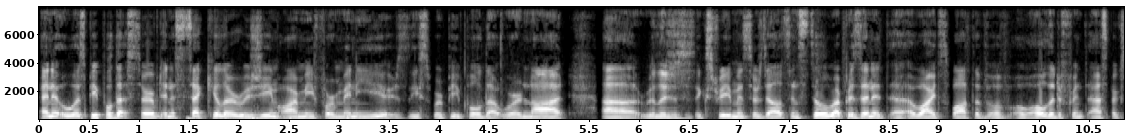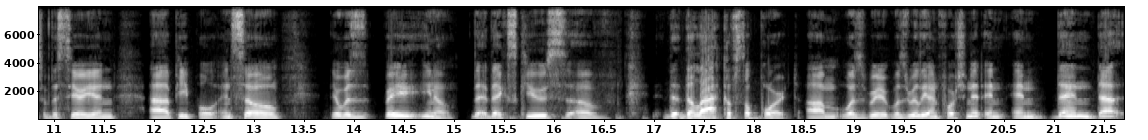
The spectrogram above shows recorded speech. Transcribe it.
and it was people that served in a secular regime army for many years. These were people that were not uh, religious extremists or zealots, and still represented a, a wide swath of, of, of, all the different aspects of the Syrian uh, people, and so there was very, you know, the, the excuse of the, the lack of support um, was re- was really unfortunate, and and then that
